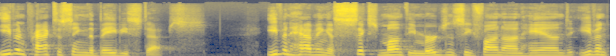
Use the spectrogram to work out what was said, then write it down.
even practicing the baby steps, even having a six month emergency fund on hand, even,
